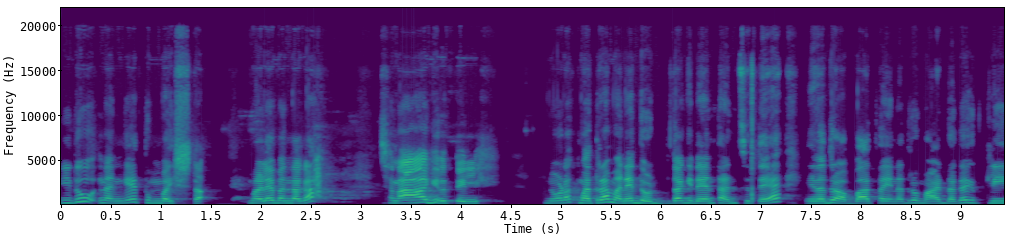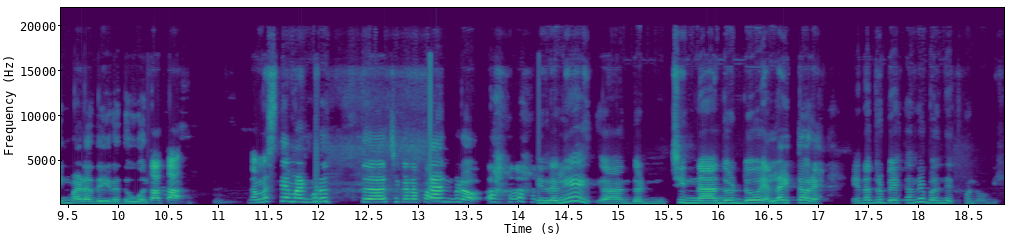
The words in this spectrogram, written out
ಇದು ನನಗೆ ತುಂಬಾ ಇಷ್ಟ. ಮಳೆ ಬಂದಾಗ ಚೆನ್ನಾಗಿರುತ್ತೆ ಇಲ್ಲಿ. ನೋಡಕ್ ಮಾತ್ರ ಮನೆ ದೊಡ್ಡದಾಗಿದೆ ಅಂತ ಅನ್ಸುತ್ತೆ. ಏನಾದ್ರೂ ಹಬ್ಬ ಅಥವಾ ಏನಾದ್ರು ಮಾಡಿದಾಗ ಕ್ಲೀನ್ ಮಾಡೋದೇ ಇರೋದು. ಒಂದ್ ತಾತ, ನಮಸ್ತೆ ಮಾಡ್ಬಿಡು ಚಿಕ್ಕಣ್ಣಪ್ಪ ಅಂದ್ಬಿಡು. ಇದ್ರಲ್ಲಿ ದೊಡ್ಡ ಚಿನ್ನ, ದುಡ್ಡು ಎಲ್ಲ ಇಟ್ಟವ್ರೆ. ಏನಾದ್ರೂ ಬೇಕಂದ್ರೆ ಬಂದ್ ಎತ್ಕೊಂಡು ಹೋಗಿ.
